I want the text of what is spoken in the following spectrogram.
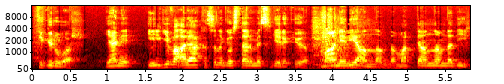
figürü var. Yani ilgi ve alakasını göstermesi gerekiyor. Manevi anlamda, maddi anlamda değil.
